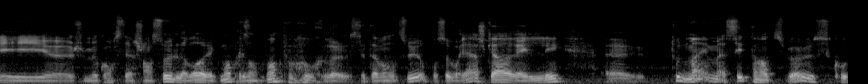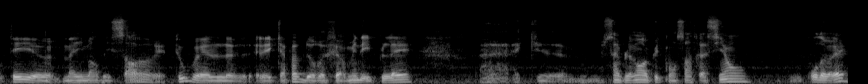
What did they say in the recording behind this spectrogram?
Et euh, je me considère chanceux de l'avoir avec moi présentement pour euh, cette aventure, pour ce voyage, car elle est euh, tout de même assez talentueuse côté maniement des sorts et tout. Elle, est capable de refermer des plaies avec simplement un peu de concentration. Pour de vrai,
